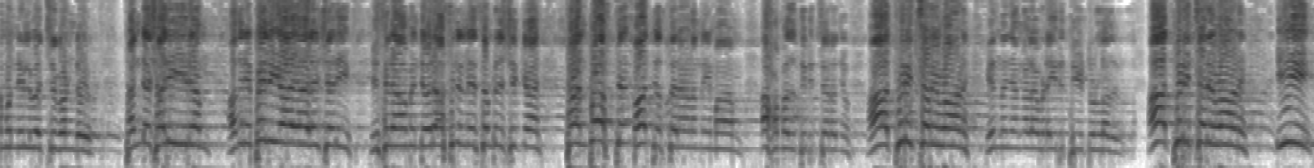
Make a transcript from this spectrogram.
മുന്നിൽ വെച്ചുകൊണ്ട് തന്റെ ശരീരം അതിന് ബലിയായാലും ശരി ഇസ്ലാമിന്റെ ഒരു അസിലിനെ സംരക്ഷിക്കാൻ താൻ ബാധ്യ- ബാധ്യസ്ഥനാണെന്ന് ഇമാം അഹമ്മദ് തിരിച്ചറിഞ്ഞു. ആ തിരിച്ചറിവാണ് ഇന്ന് ഞങ്ങൾ ഇവിടെ ഇരുത്തിയിട്ടുള്ളത്. ആ തിരിച്ചറിവാണ് ഈ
